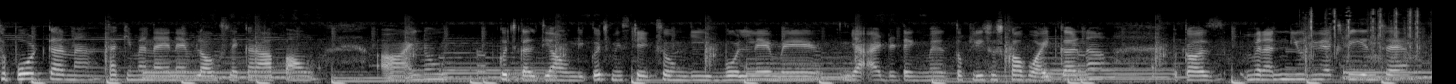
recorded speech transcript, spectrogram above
सपोर्ट करना ताकि मैं नए नए व्लॉग्स लेकर आ पाऊँ। आई नो कुछ गलतियाँ होंगी, कुछ मिस्टेक्स होंगी बोलने में या एडिटिंग में तो प्लीज़ उसको अवॉइड करना बिकॉज़ मेरा न्यू न्यू एक्सपीरियंस है।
